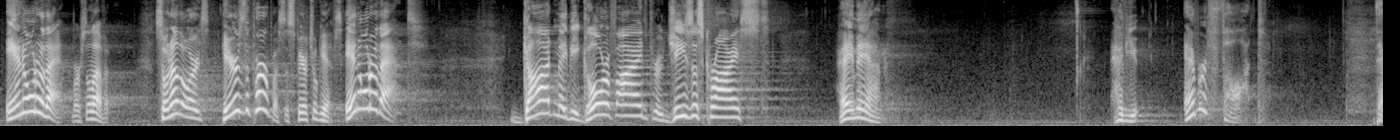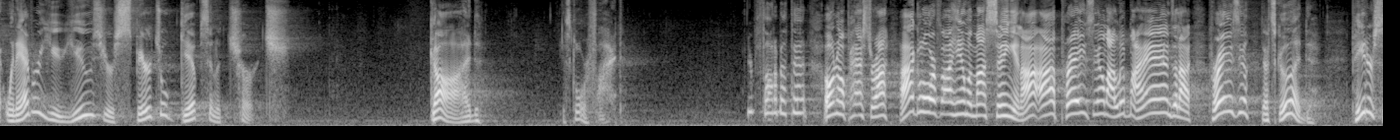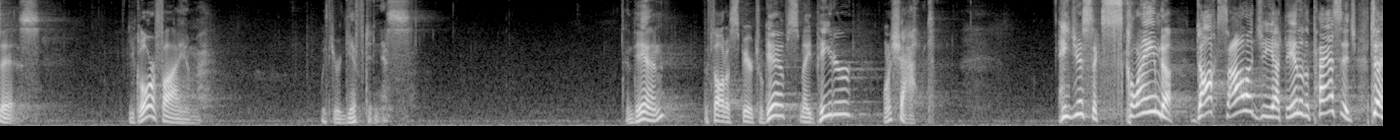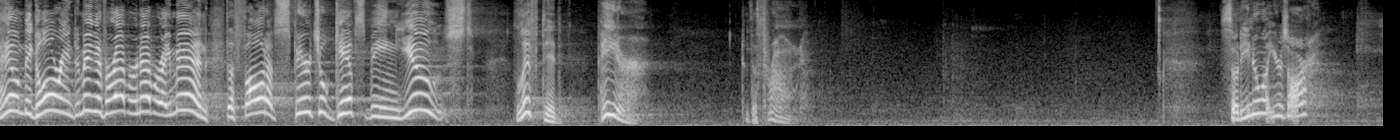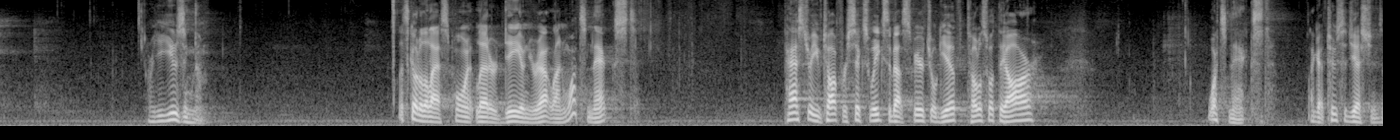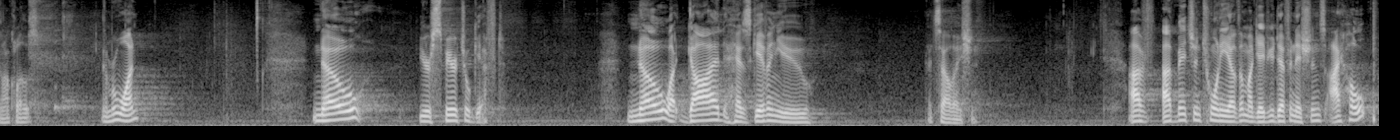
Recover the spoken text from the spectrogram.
In order that, verse 11. So, in other words, here's the purpose of spiritual gifts. In order that God may be glorified through Jesus Christ. Amen. Have you ever thought that whenever you use your spiritual gifts in a church, God is glorified. You ever thought about that? Oh no, Pastor, I, I glorify him with my singing. I, I praise him. I lift my hands and I praise him. That's good. Peter says, you glorify him with your giftedness. And then the thought of spiritual gifts made Peter want to shout. He just exclaimed a doxology at the end of the passage To him be glory and dominion forever and ever. Amen. The thought of spiritual gifts being used lifted Peter to the throne. So, do you know what yours are? Are you using them? Let's go to the last point, letter D on your outline. What's next? Pastor, you've talked for six weeks about spiritual gift. Told us what they are. What's next? I got two suggestions and I'll close. Number one, know your spiritual gift. Know what God has given you at salvation. I've, I've mentioned 20 of them. I gave you definitions. I hope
